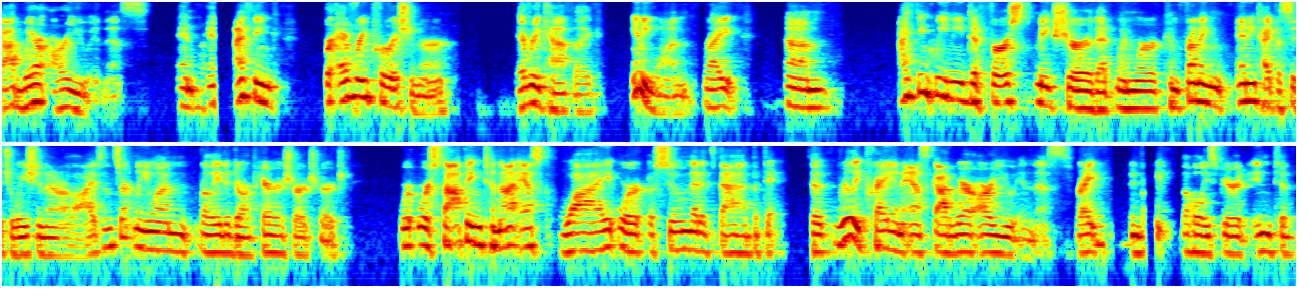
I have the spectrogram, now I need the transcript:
God, where are you in this? And, and I think for every parishioner, every Catholic, anyone, right? Um, I think we need to first make sure that when we're confronting any type of situation in our lives, and certainly one related to our parish or our church, we're, we're stopping to not ask why or assume that it's bad, but to to really pray and ask God, where are you in this, right? Invite the Holy Spirit into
